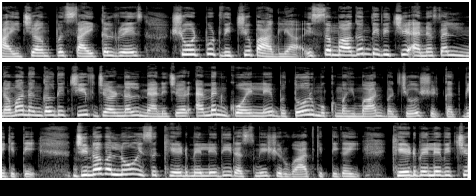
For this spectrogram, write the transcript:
high jump, cycle race shot put ਵਿੱਚ ਭਾਗ ਲਿਆ। ਇਸ ਸਮਾਗਮ ਦੇ ਵਿੱਚ ਐਨਐਫਐਲ ਨਵਾਂ ਨੰਗਲ ਦੇ chief general manager MN Goyal ਨੇ ਬਤੌਰ ਮੁੱਖ ਮਹਿਮਾਨ ਵਜੋਂ ਸ਼ਿਰਕਤ ਵੀ ਕੀਤੀ, ਜਿਨ੍ਹਾਂ ਵੱਲੋਂ ਇਸ ਖੇਡ ਮੇਲੇ ਦੀ ਰਸਮੀ ਸ਼ੁਰੂਆਤ ਕੀਤੀ ਗਈ। ਖੇਡ ਮੇਲੇ ਵਿੱਚ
